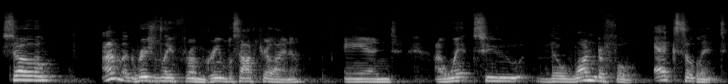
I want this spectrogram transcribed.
So I'm originally from Greenville, South Carolina, and I went to the wonderful, excellent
